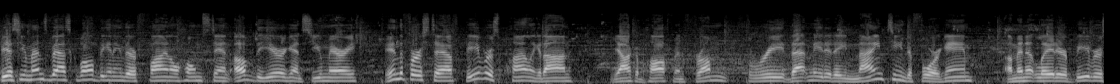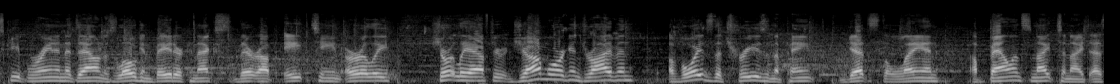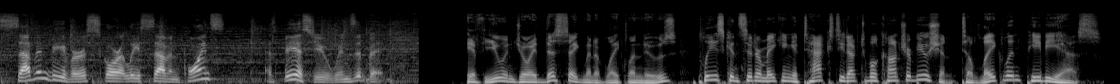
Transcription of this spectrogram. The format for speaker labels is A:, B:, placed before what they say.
A: BSU men's basketball beginning their final homestand of the year against UMary. In the first half, Beavers piling it on. Jakob Hoffman from three. That made it a 19-4 game. A minute later, Beavers keep raining it down as Logan Bader connects. They're up 18 early. Shortly after, John Morgan driving, avoids the trees and the paint, gets the lay-in. A balanced night tonight as seven Beavers score at least seven points as BSU wins it big.
B: If you enjoyed this segment of Lakeland News, please consider making a tax-deductible contribution to Lakeland PBS.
